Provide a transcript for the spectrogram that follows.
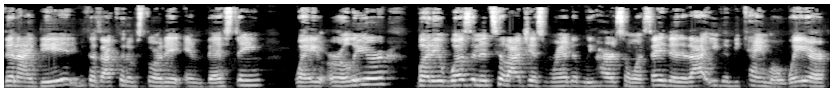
than I did because I could have started investing way earlier. But it wasn't until I just randomly heard someone say that that I even became aware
